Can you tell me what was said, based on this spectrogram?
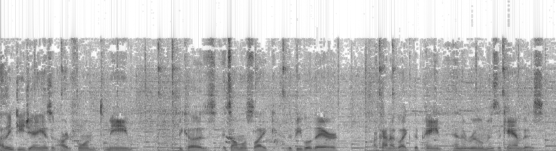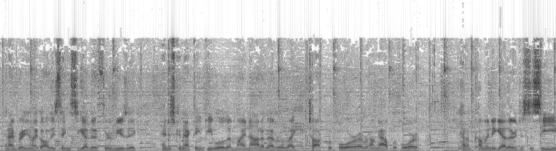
I think DJing is an art form to me because it's almost like the people there are kind of like the paint and the room is the canvas and i'm bringing like all these things together through music and just connecting people that might not have ever like talked before or ever hung out before kind of coming together just to see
